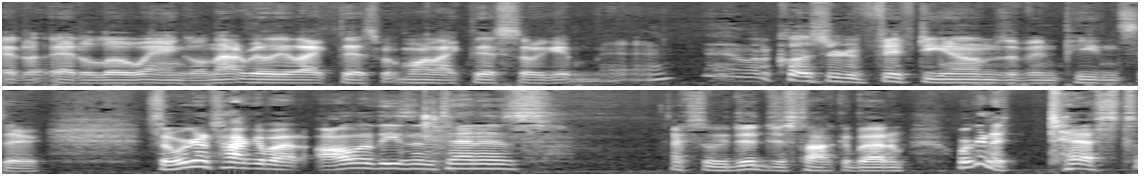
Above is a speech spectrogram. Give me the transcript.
at a, at a low angle not really like this but more like this so we get eh, a little closer to 50 ohms of impedance there so we're going to talk about all of these antennas Actually, we did just talk about them. We're going to test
